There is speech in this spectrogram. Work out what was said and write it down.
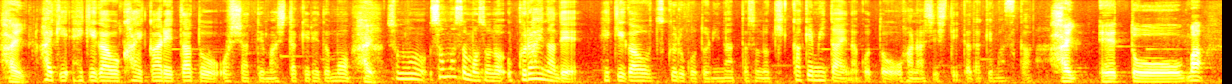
壁,、壁画を描かれたとおっしゃってましたけれども、はい、そのそもそもそのウクライナで壁画を作ることになったそのきっかけみたいなことをお話ししていただけますか？はい。えー、っとまあ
